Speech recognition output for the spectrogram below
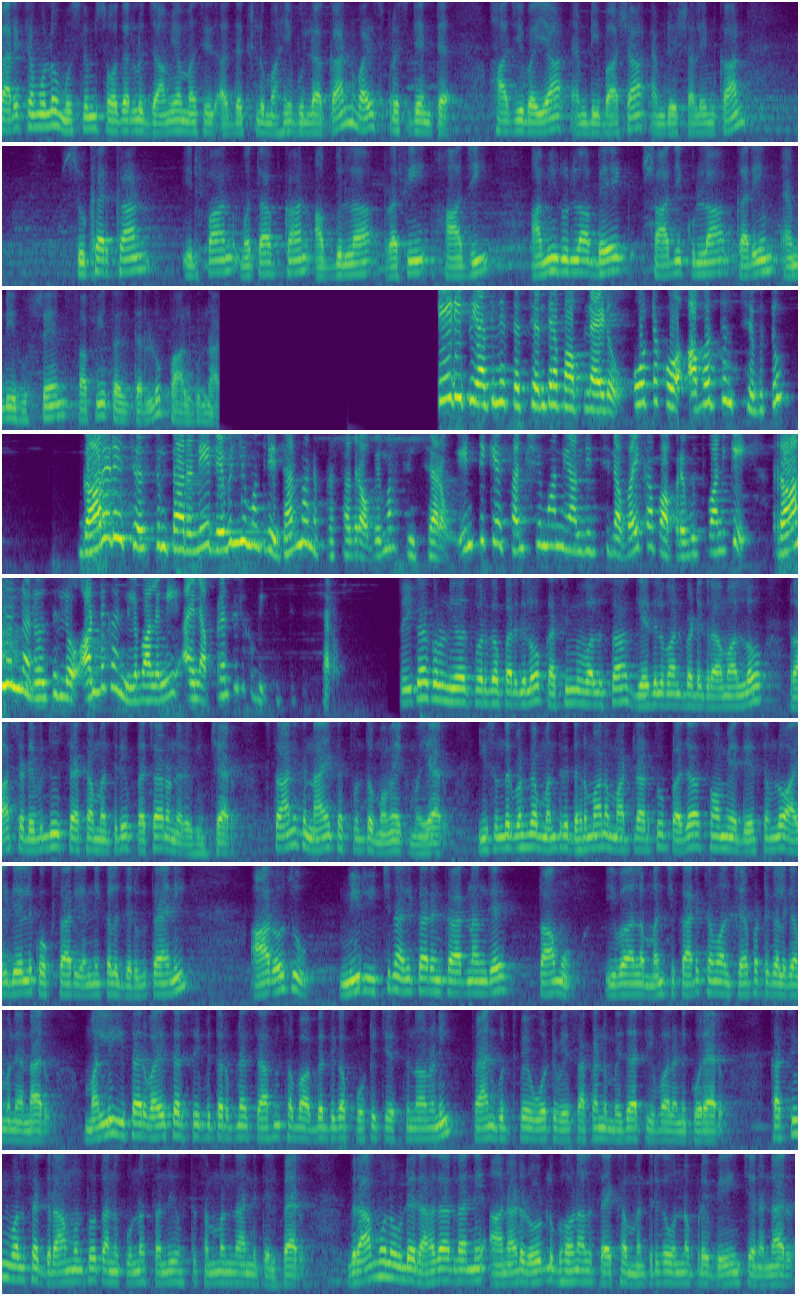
కార్యక్రమంలో ముస్లిం సోదరులు జామియా మసీద్ అధ్యక్షులు Mahibulla Khan vice president Hajibaiah MD Basha MD Shaleem Khan Sukhar Khan Irfan Mutab Khan Abdullah Rafi Haji Amirullah Baig Shadikullah Karim MD Hussain Safi తదితరులు పాల్గొన్నారు. టీడీపీ అధినేత చంద్రబాబు నాయుడు పూటకు అబద్ధం చెబుతూ గారడీ చేస్తుంటారని రెవెన్యూ మంత్రి ధర్మాన ప్రసాదరావు విమర్శించారు. ఇంటికే సంక్షేమాన్ని అందించిన వైకాపా ప్రభుత్వానికి రానున్న రోజుల్లో అండగా నిలవాలని ఆయన ప్రజలకు విజ్ఞప్తి శ్రీకాకుళం నియోజకవర్గ పరిధిలో కసిమివలస గేదెలవాన్పేట గ్రామాల్లో రాష్ట్ర రెవెన్యూ శాఖ మంత్రి ప్రచారం నిర్వహించారు. స్థానిక నాయకత్వంతో మమేకమయ్యారు. ఈ సందర్భంగా మంత్రి ధర్మాన మాట్లాడుతూ ప్రజాస్వామ్య దేశంలో ఐదేళ్ళకు ఒకసారి ఎన్నికలు జరుగుతాయని ఆ రోజు మీరు ఇచ్చిన అధికారం కారణంగా తాము ఇవాళ మంచి కార్యక్రమాలు చేపట్టగలిగామని అన్నారు. మళ్ళీ ఈసారి వైఎస్ఆర్సీపీ తరపున శాసనసభ అభ్యర్థిగా పోటీ చేస్తున్నానని ఫ్యాన్ గుర్తుపై ఓటు వేసి అఖండ మెజార్టీ ఇవ్వాలని కోరారు. కసిం వలస గ్రామంతో తనకున్న సన్నిహిత సంబంధాన్ని తెలిపారు. గ్రామంలో ఉండే రహదారులన్నీ ఆనాడు రోడ్లు భవనాల శాఖ మంత్రిగా ఉన్నప్పుడే వేయించానన్నారు.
